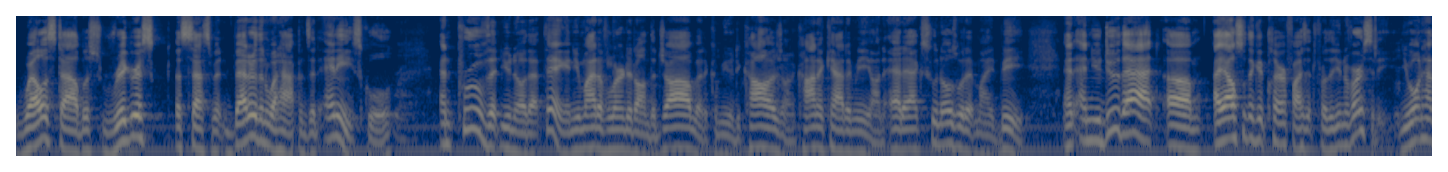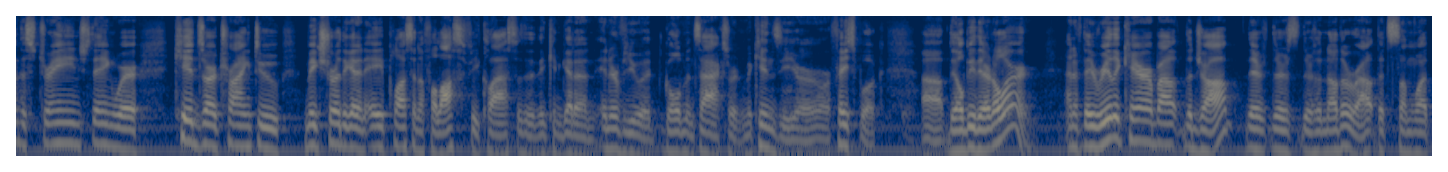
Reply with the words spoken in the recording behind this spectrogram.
well established, rigorous assessment, better than what happens at any school, and prove that you know that thing. And you might have learned it on the job, at a community college, on Khan Academy, on edX, who knows what it might be. And, and you do that, um, I also think it clarifies it for the university. You won't have the strange thing where kids are trying to make sure they get an A plus in a philosophy class so that they can get an interview at Goldman Sachs or at McKinsey or, or Facebook. Uh, they'll be there to learn. And if they really care about the job, there, there's, there's another route that's somewhat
